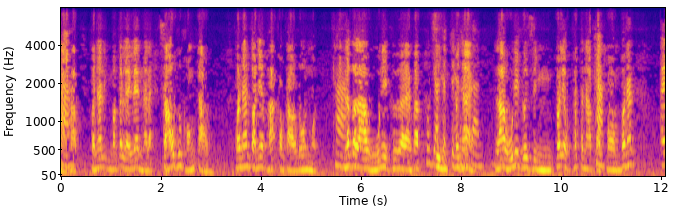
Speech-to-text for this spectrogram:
นะครับตอนนั้นมันก็เลยเล่นอะไรเสาคือของเก่า เพราะนั้นตอนนี้พระเก่าๆโดนหมด ค่ะแล้วก็ราหูนี่คืออะไรครับพวกยาสิ่งเสพติดไม่ใช่นะอาจารย์ ราหูนี่คือสิ่งเขาเรียกพัฒนาแปลกค่ะปลอม เพราะฉะนั้นไอ้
